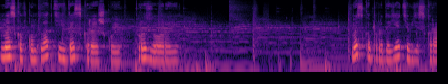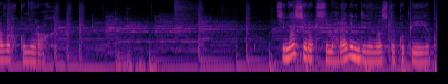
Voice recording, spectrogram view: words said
Миска в комплекті йде з кришкою, прозорою. Миска продається в яскравих кольорах. Ціна 47 гривень 90 копійок.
